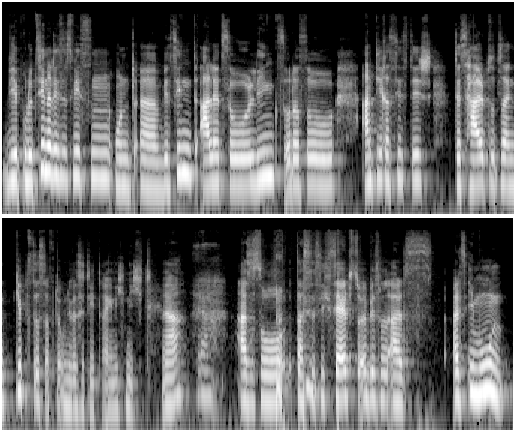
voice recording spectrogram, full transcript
wir produzieren ja dieses Wissen und äh, wir sind alle so links oder so antirassistisch. Deshalb sozusagen gibt es das auf der Universität eigentlich nicht. Ja? ja. Also so, dass sie sich selbst so ein bisschen als, als immun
